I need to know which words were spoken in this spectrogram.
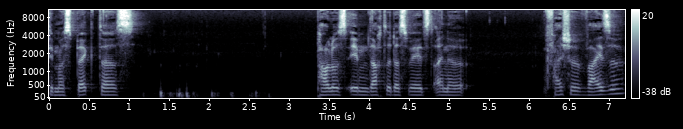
dem Aspekt, dass Paulus eben dachte, das wäre jetzt eine falsche Weise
